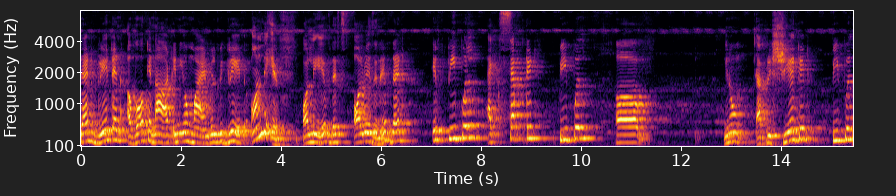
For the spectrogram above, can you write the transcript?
that great and a work and art in your mind will be great only if only if that's always an if that if people accept it people uh, you know appreciate it people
